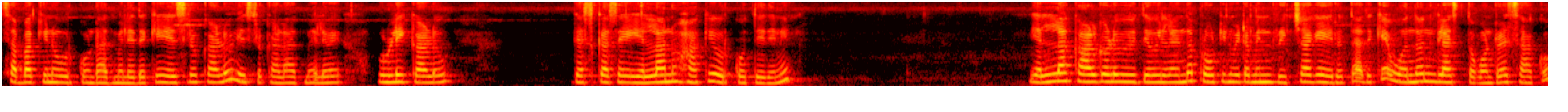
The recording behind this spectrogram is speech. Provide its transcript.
ಸಬ್ಬಕ್ಕಿನೂ ಹುರ್ಕೊಂಡಾದಮೇಲೆ ಇದಕ್ಕೆ ಹೆಸರು ಕಾಳು ಹೆಸರು ಕಾಳು ಆದಮೇಲೆ ಹುರುಳಿಕಾಳು ಗಸಗಸೆ ಎಲ್ಲನೂ ಹಾಕಿ ಹುರ್ಕೋತಿದ್ದೀನಿ. ಎಲ್ಲ ಕಾಳುಗಳು ಇದರಿಂದ ಪ್ರೋಟೀನ್, ವಿಟಮಿನ್ ರಿಚ್ ಆಗೇ ಇರುತ್ತೆ. ಅದಕ್ಕೆ ಒಂದೊಂದು ಗ್ಲಾಸ್ ತೊಗೊಂಡ್ರೆ ಸಾಕು.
